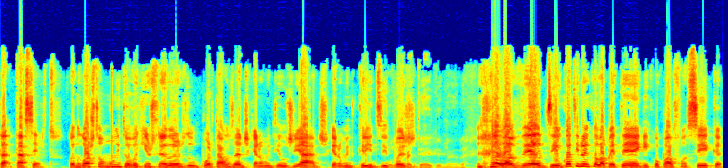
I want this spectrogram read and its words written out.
Está tá certo. Quando gostam muito, houve aqui uns treinadores do Porto há uns anos que eram muito elogiados, que eram muito queridos e o depois. Lopetegui, não era? Eles diziam continuem com o Lopetegui, com o Paulo Fonseca,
